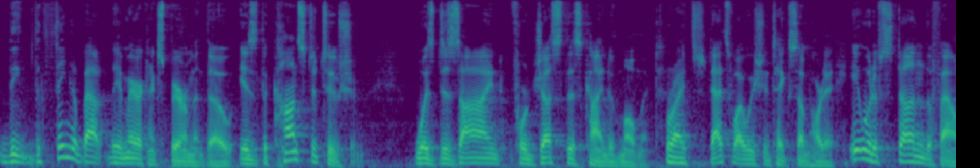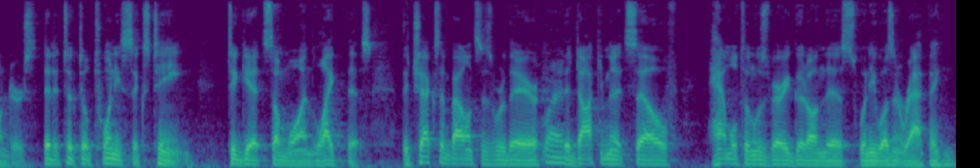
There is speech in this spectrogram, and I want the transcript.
the, the thing about the American experiment, though, is the Constitution was designed for just this kind of moment. Right. That's why we should take some heart in it. It would have stunned the founders that it took till 2016 to get someone like this. The checks and balances were there. Right. The document itself. Hamilton was very good on this when he wasn't rapping.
